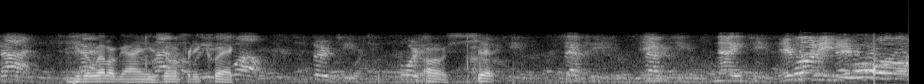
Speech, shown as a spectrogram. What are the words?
nine, He's a little guy and he's doing pretty quick. 13, 14, Oh, shit. 15, 16, 19, 20.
